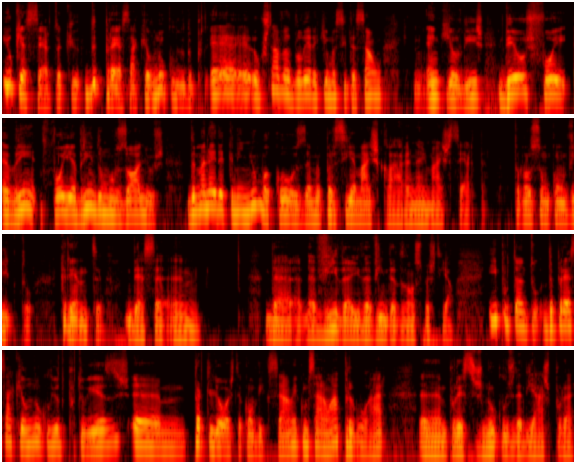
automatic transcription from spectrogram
E o que é certo é que, depressa, aquele núcleo de. É, é, eu gostava de ler aqui uma citação em que ele diz: Deus foi, abri, foi abrindo-me os olhos de maneira que nenhuma coisa me parecia mais clara nem mais certa. Tornou-se um convicto crente dessa. Um, da, da, vida e da vinda de Dom Sebastião. E, portanto, depressa aquele núcleo de portugueses um, partilhou esta convicção e começaram a apregoar um, por esses núcleos da diáspora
